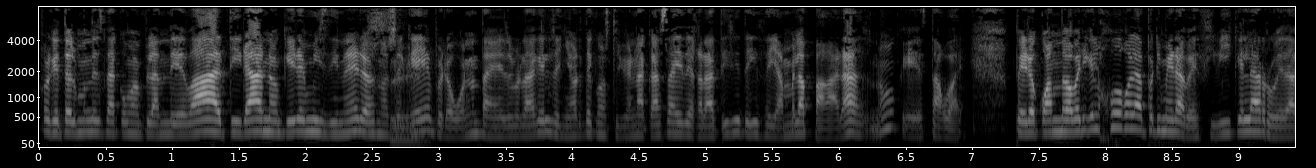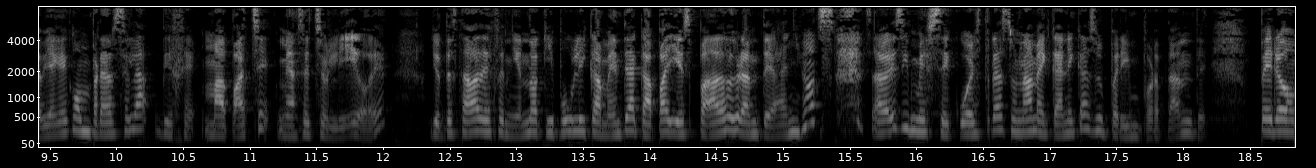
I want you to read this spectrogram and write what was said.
Porque todo el mundo está como en plan de, va, tirano, quiere mis dineros, no sé qué. Pero bueno, también es verdad que el señor te construyó una casa ahí de gratis y te dice, ya me la pagarás, ¿no? Que está guay. Pero cuando abrí el juego la primera vez y vi que la rueda había que comprársela, dije, mapache, me has hecho el lío, ¿eh? Yo te estaba defendiendo aquí públicamente a capa y espada durante años, ¿sabes? Y me secuestras una mecánica súper importante. Pero...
